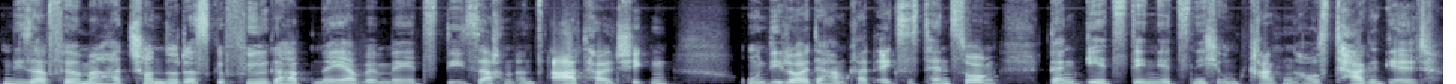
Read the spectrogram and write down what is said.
in dieser Firma hat schon so das Gefühl gehabt, naja, wenn wir jetzt die Sachen ans Ahrtal schicken und die Leute haben gerade Existenzsorgen, dann geht es denen jetzt nicht um Krankenhaustagegeld.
